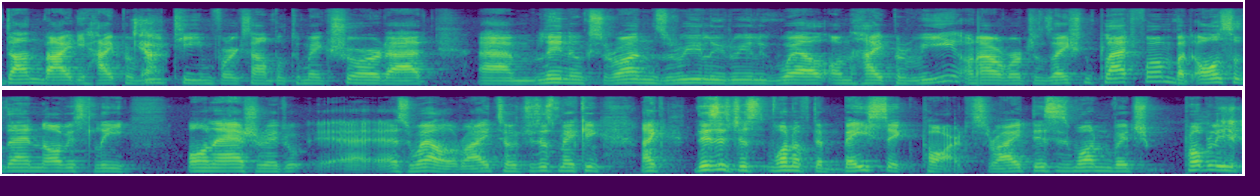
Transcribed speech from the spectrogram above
done by the Hyper-V yeah. team, for example, to make sure that um, Linux runs really, really well on Hyper-V, on our virtualization platform, but also then obviously on Azure uh, as well, right? So just making like this is just one of the basic parts, right? This is one which probably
